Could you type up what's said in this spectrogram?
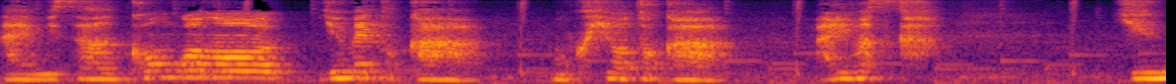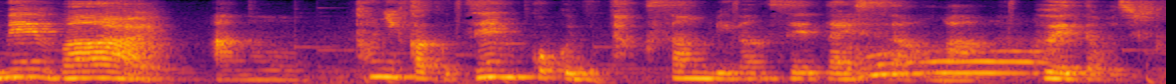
あゆみさん、今後の夢とか目標とかありますか？夢は、はい。あの、とにかく全国にたくさん美顔整体師さんが増えてほしく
